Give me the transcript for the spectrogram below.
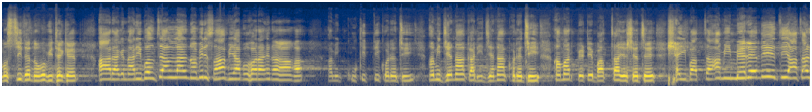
মসজিদে নবী থেকে। আর এক নারী বলছে, আল্লাহর নবীর সাহাবি আবু হরাইরা আমি কুকীর্তি করেছি, আমি জেনাকারী জেনা করেছি, আমার পেটে বাচ্চা এসেছে, সেই বাচ্চা আমি মেরে দিয়েছি, আচার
